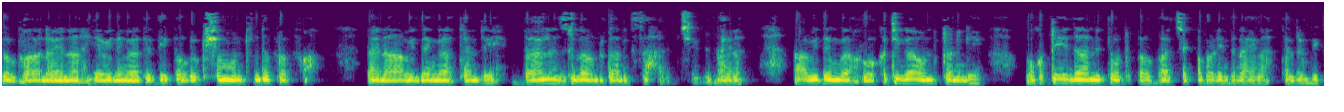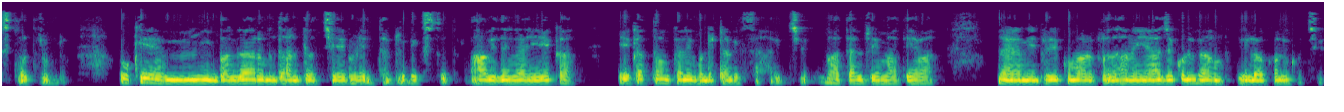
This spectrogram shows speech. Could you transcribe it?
ప్రభా నాయన ఏ విధంగా అయితే దీప వృక్షం ఉంటుందో ప్రభా ఆయన ఆ విధంగా తండ్రి బ్యాలెన్స్డ్గా ఉండటానికి సహాయం చేయండి నాయన. ఆ విధంగా ఒకటిగా ఉండటానికి ఒకటే దానితో ప్రభా చెక్కబడింది నాయన. తండ్రి మీకు స్తోత్రంలో ఒకే బంగారం దాంతో చేయబడింది తండ్రి మీకు స్తోత్రం. ఆ విధంగా ఏక ఏకత్వం కలిగి ఉండటానికి సహాయం చేయండి. మా తండ్రి మా దేవ నాయన మీ ప్రియకుమారుడు ప్రధాన యాజకుడుగా ఈ లోకానికి వచ్చి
